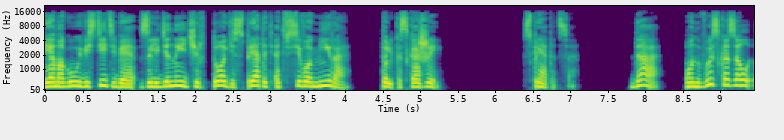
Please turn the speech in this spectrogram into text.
Я могу увести тебя за ледяные чертоги, спрятать от всего мира. Только скажи. Спрятаться. Да, он высказал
